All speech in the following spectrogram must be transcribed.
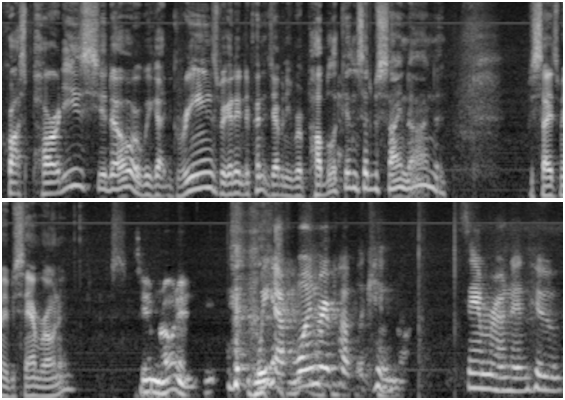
cross parties? You know, or we got Greens, we got Independents. Do you have any Republicans that have signed on, besides maybe Sam Ronan? Sam Ronan. we have one Republican, Sam Ronan, who,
